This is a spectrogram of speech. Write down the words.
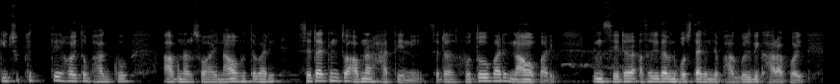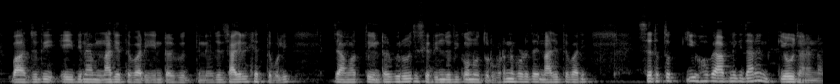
কিছু ক্ষেত্রে হয়তো ভাগ্য আপনার সহায় নাও হতে পারে। সেটা কিন্তু আপনার হাতে নেই, সেটা হতেও পারে, নাও পারে। কিন্তু সেটার আশায় যদি আপনি বসে থাকেন যে ভাগ্য যদি খারাপ হয় বা যদি এই দিনে আমি না যেতে পারি ইন্টারভিউর দিনে, যদি চাকরির ক্ষেত্রে বলি যে আমার তো ইন্টারভিউ রয়েছে, সেদিন যদি কোনো দুর্ঘটনা ঘটে যায়, না যেতে পারি, সেটা তো কী হবে আপনি কি জানেন? কেউ জানে না।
